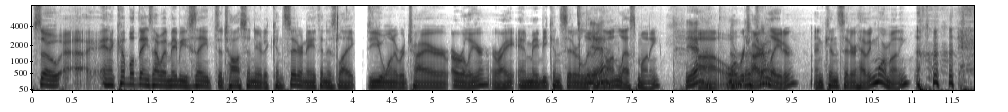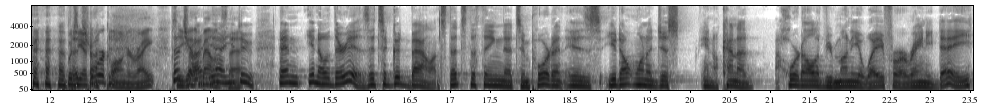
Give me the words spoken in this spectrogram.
So, uh, and a couple of things I would maybe say to toss in there to consider, Nathan, is like, do you want to retire earlier, right? And maybe consider living Yeah. on less money. Yeah. Uh, or No, retire right. later and consider having more money. but you have to work longer, right? So That's you got to right. balance yeah, that. you do. And you know, there is. It's a good balance. That's the thing that's important is you don't want to just, you know, kind of hoard all of your money away for a rainy day,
